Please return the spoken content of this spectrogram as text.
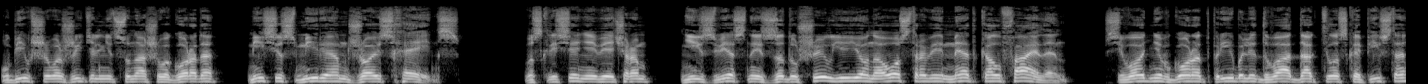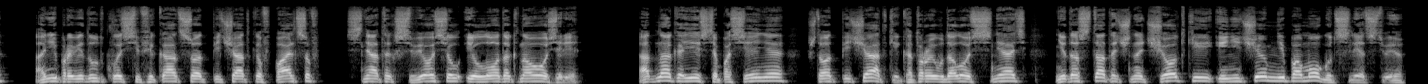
убившего жительницу нашего города, миссис Мириам Джойс Хейнс. В воскресенье вечером неизвестный задушил ее на острове Меткалф-Айленд. Сегодня в город прибыли два дактилоскописта, они проведут классификацию отпечатков пальцев, снятых с весел и лодок на озере. Однако есть опасения, что отпечатки, которые удалось снять, недостаточно четкие и ничем не помогут следствию.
